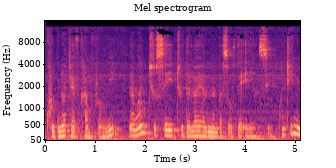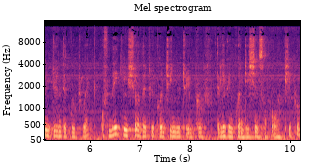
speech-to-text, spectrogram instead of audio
could not have come from me. And I want to say to the loyal members of the ANC continue doing the good work of making sure that we continue to improve the living conditions of our people.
